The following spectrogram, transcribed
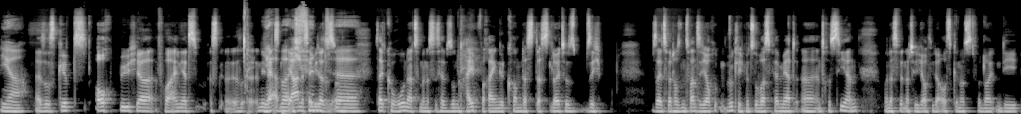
ja. Also es gibt auch Bücher, vor allem jetzt äh, in den Ja, letzten Jahren ist ja wieder so, äh, seit Corona zumindest ist ja so ein Hype reingekommen, dass, dass Leute sich seit 2020 auch wirklich mit sowas vermehrt äh, interessieren. Und das wird natürlich auch wieder ausgenutzt von Leuten, die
